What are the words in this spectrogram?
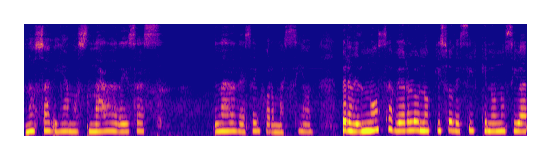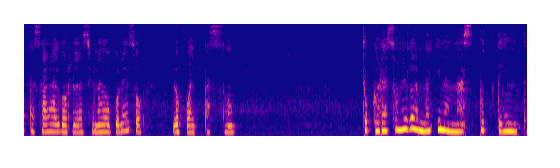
no sabíamos nada de esas nada de esa información. Pero el no saberlo no quiso decir que no nos iba a pasar algo relacionado con eso, lo cual pasó. Tu corazón es la máquina más potente.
